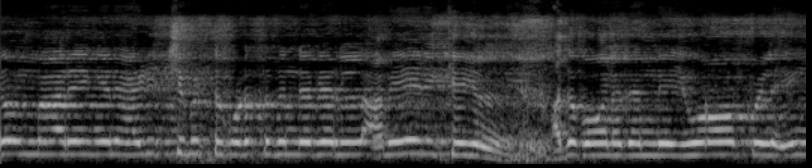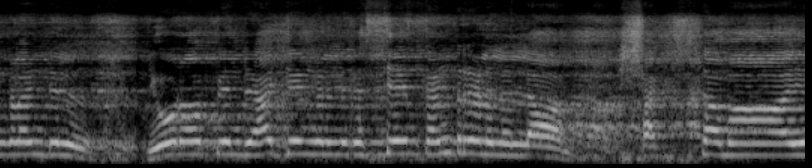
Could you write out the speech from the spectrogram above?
യുവന്മാരെ ഇങ്ങനെ അഴിച്ചുവിട്ട് കൊടുത്തതിന്റെ പേരിൽ അമേരിക്കയിൽ അതുപോലെ തന്നെ യൂറോപ്പിൽ ഇംഗ്ലണ്ടിൽ യൂറോപ്യൻ രാജ്യങ്ങളിൽ വെസ്റ്റേൺ കൺട്രികളിലെല്ലാം ശക്തമായ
